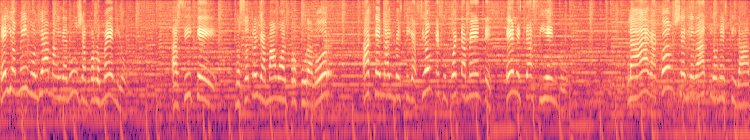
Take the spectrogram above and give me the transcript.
Ellos mismos llaman y denuncian por los medios. Así que nosotros llamamos al procurador a que la investigación que supuestamente él está haciendo la haga con seriedad y honestidad.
